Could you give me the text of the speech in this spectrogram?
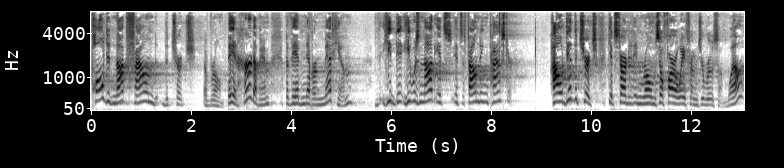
Paul did not found the church of Rome. They had heard of him, but they had never met him. He, did, he was not its, its founding pastor. How did the church get started in Rome so far away from Jerusalem? Well,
